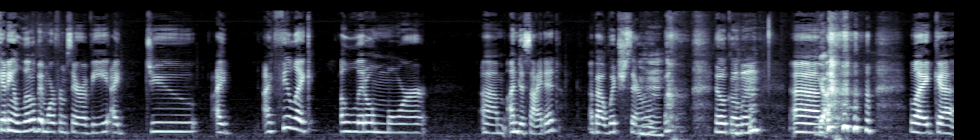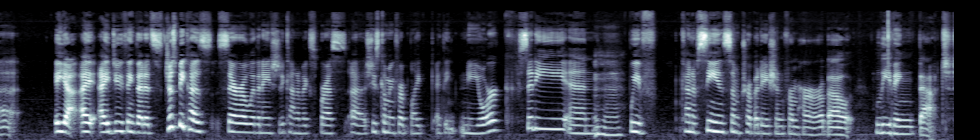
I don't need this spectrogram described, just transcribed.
getting a little bit more from Sarah V, I do I I feel like a little more um, undecided about which Sarah he'll go with. Um, Yeah. like uh, yeah, I I do think that it's just because Sarah with an H to kind of express uh, she's coming from like I think New York City and Mm-hmm. we've kind of seen some trepidation from her about leaving that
